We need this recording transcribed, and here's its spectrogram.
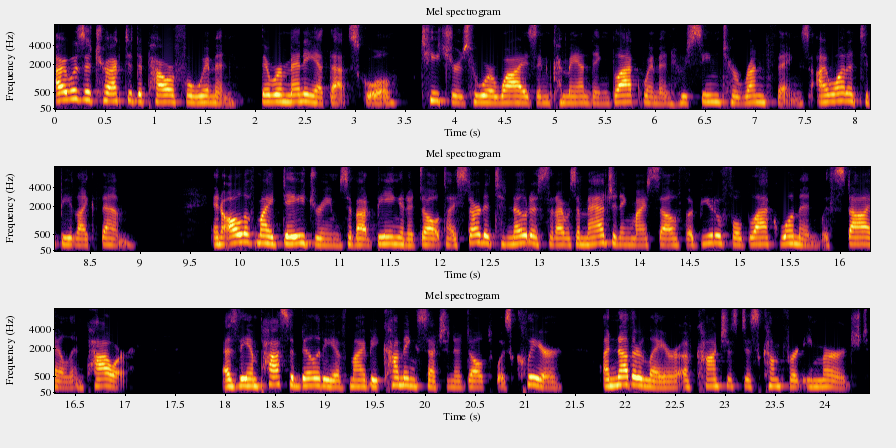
I was attracted to powerful women. There were many at that school teachers who were wise and commanding, black women who seemed to run things. I wanted to be like them. In all of my daydreams about being an adult, I started to notice that I was imagining myself a beautiful black woman with style and power. As the impossibility of my becoming such an adult was clear, another layer of conscious discomfort emerged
